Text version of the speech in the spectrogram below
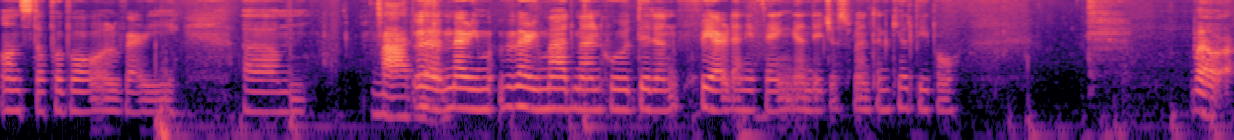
unstoppable, very. Um, mad. uh, very very madmen who didn't feared anything and they just went and killed people. Well,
